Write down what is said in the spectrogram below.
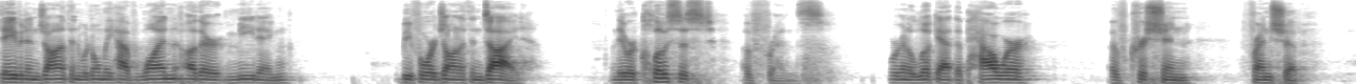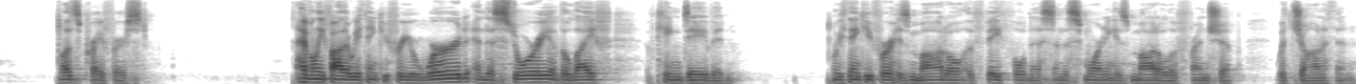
David and Jonathan would only have one other meeting before Jonathan died, and they were closest of friends we're going to look at the power of Christian friendship. Let's pray first. Heavenly Father, we thank you for your word and the story of the life of King David. We thank you for his model of faithfulness and this morning his model of friendship with Jonathan.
